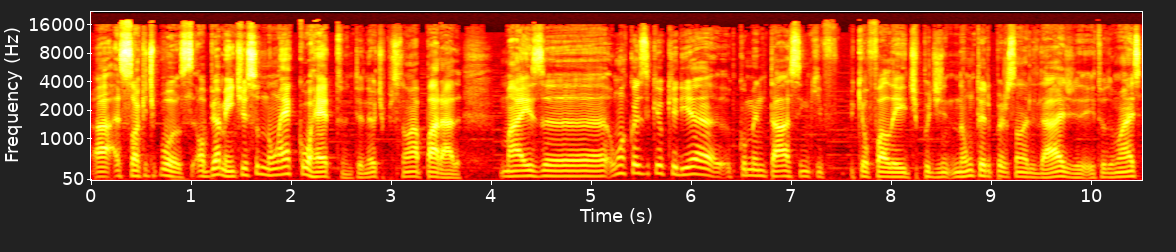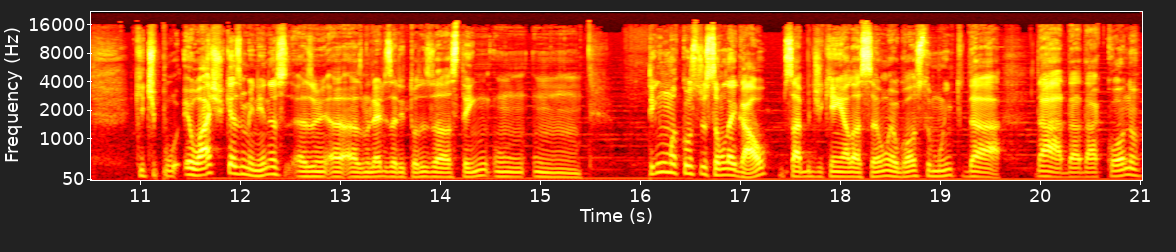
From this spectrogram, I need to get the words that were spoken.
ah, só que, tipo, obviamente isso não é correto, entendeu? Tipo, isso não é uma parada. Mas ah, uma coisa que eu queria comentar, assim, que, que eu falei, tipo, de não ter personalidade e tudo mais, que, tipo, eu acho que as meninas, as, as mulheres ali todas, elas têm um... um tem uma construção legal, sabe, de quem elas são. Eu gosto muito da, da, da, da Kono,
